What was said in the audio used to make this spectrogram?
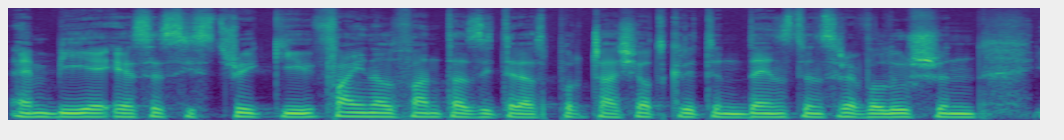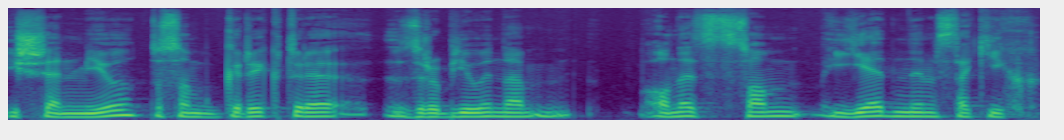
NBA, SSC Tricky, Final Fantasy teraz po czasie odkrytym Dance Dance Revolution i Shenmue, to są gry, które zrobiły nam, one są jednym z takich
